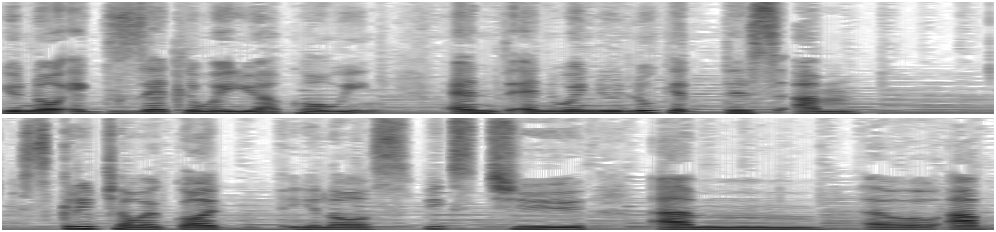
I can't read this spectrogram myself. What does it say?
You know exactly where you are going, and and when you look at this um scripture where God, you know, speaks to um uh, Ab-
